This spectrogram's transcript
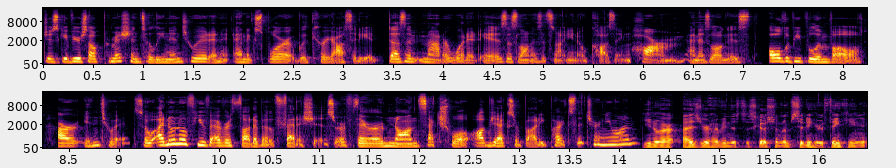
just give yourself permission to lean into it and, and explore it with curiosity. It doesn't matter what it is as long as it's not, you know, causing harm and as long as all the people involved are into it. So I don't know if you've ever thought about fetishes or if there are non sexual objects or body parts that turn you on. You know, as you're having this discussion, I'm sitting here thinking,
